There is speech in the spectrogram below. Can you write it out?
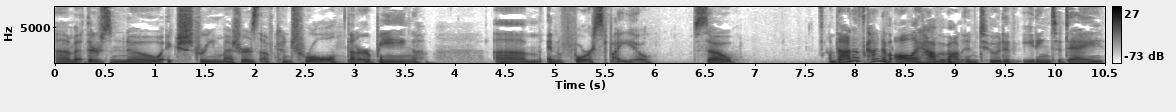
Um, there's no extreme measures of control that are being um, enforced by you. So, that is kind of all I have about intuitive eating today.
